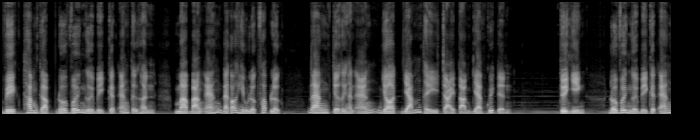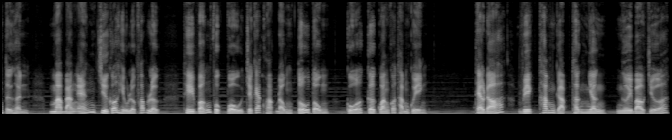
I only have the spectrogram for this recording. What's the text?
việc thăm gặp đối với người bị kết án tử hình mà bản án đã có hiệu lực pháp luật đang chờ thi hành án do giám thị trại tạm giam quyết định. Tuy nhiên, đối với người bị kết án tử hình mà bản án chưa có hiệu lực pháp luật thì vẫn phục vụ cho các hoạt động tố tụng của cơ quan có thẩm quyền. Theo đó, việc thăm gặp thân nhân, người bào chữa,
